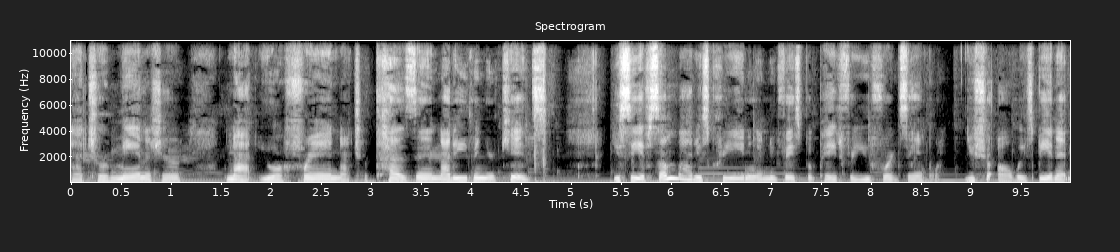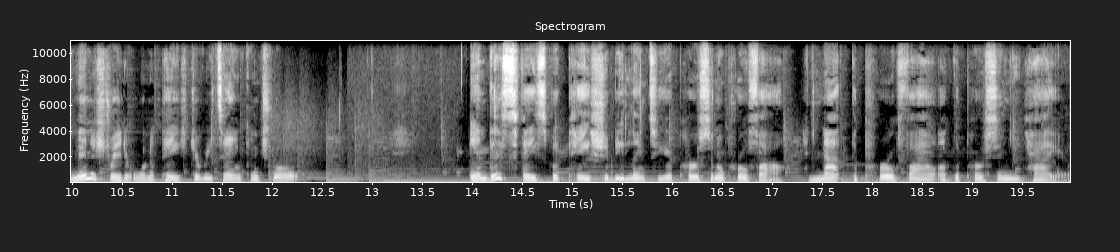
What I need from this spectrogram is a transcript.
not your manager, not your friend, not your cousin, not even your kids. You see, if somebody's creating a new Facebook page for you, for example, you should always be an administrator on a page to retain control. And this Facebook page should be linked to your personal profile, not the profile of the person you hire.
